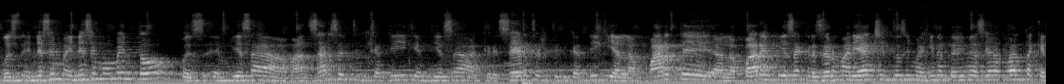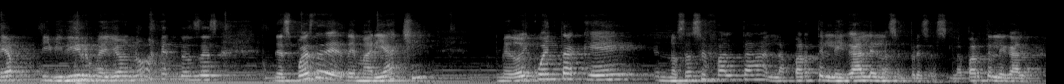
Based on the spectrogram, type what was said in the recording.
pues en ese, en ese momento pues empieza a avanzar Certificatic, empieza a crecer Certificatic y a la parte, a la par empieza a crecer Mariachi, entonces imagínate, a mí me hacía falta, quería dividirme yo, ¿no? Entonces, después de, de Mariachi, me doy cuenta que nos hace falta la parte legal en las empresas, la parte legal.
